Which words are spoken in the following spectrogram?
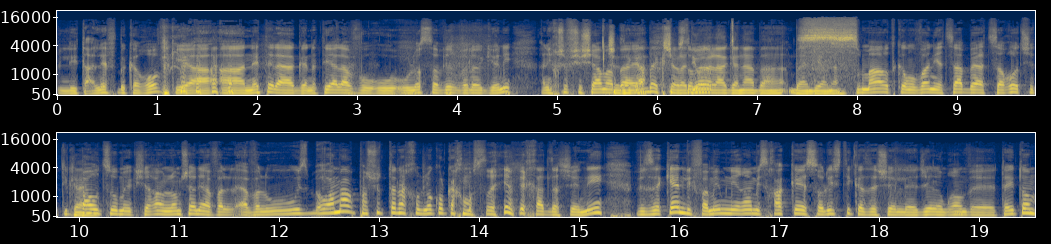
להתעלף בקרוב, כי הנטל ההגנתי עליו הוא- לא סביר ולא הגיוני. אני חושב ששם שזה הבעיה. גם בהקשר לדיון על ההגנה באינדיאנה. סמארט כמובן יצא בהצהרות שטיפה כן. הוצאו מהקשרם, לא משנה, אבל, הוא, אמר פשוט אנחנו לא כל כך מוסרים אחד לשני, וזה כן, לפעמים נראה משחק סוליסטי כזה של ג'יילן בראון וטייטום,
